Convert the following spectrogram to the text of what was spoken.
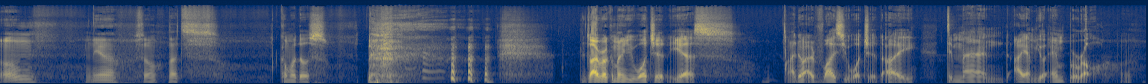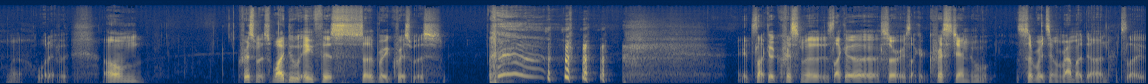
Um, yeah, so that's Commodus. Do I recommend you watch it? Yes. I don't advise you watch it. I demand I am your emperor. Whatever. Um Christmas. Why do atheists celebrate Christmas? it's like a Christmas it's like a sorry, it's like a Christian who celebrates in Ramadan. It's like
